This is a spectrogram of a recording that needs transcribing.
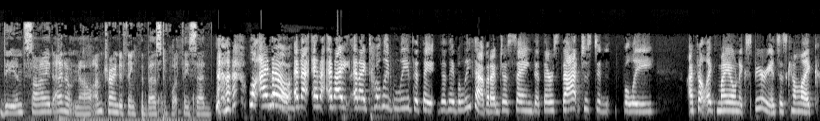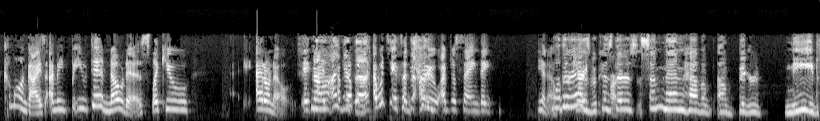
the inside. I don't know. I'm trying to think the best of what they said. Well, I know, and I and and I and I totally believe that they that they believe that, but I'm just saying that there's that just didn't fully. I felt like my own experience is kind of like, come on, guys. I mean, but you did notice, like you. I don't know. It, No, I mean, get wouldn't- that. I would say it's untrue. I'm just saying they, you know. Well, there carry is too because far. there's some men have a, a bigger need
